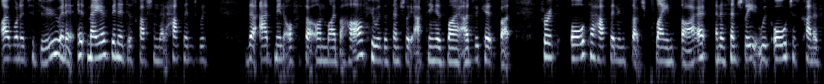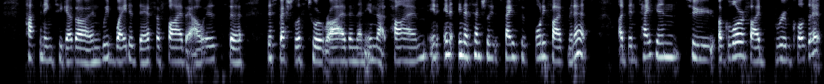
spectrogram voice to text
I wanted to do. And it, it may have been a discussion that happened with the admin officer on my behalf, who was essentially acting as my advocate. But for it all to happen in such plain sight, and essentially it was all just kind of happening together. And we'd waited there for five hours for the specialist to arrive. And then in that time, in, in, in essentially the space of 45 minutes, I'd been taken to a glorified broom closet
